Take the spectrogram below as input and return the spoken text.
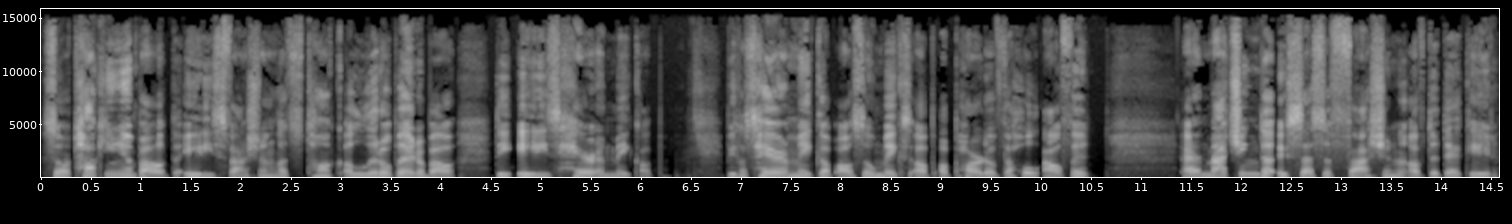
So, talking about the 80s fashion, let's talk a little bit about the 80s hair and makeup because hair and makeup also makes up a part of the whole outfit. And matching the excessive fashion of the decade,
